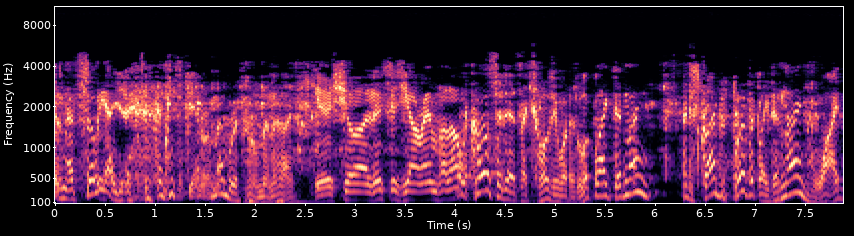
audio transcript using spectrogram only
Isn't that silly? I, I just can't remember it for a minute. I, You sure this is your well, envelope? of course it is. I told you what it looked like, didn't I? I described it perfectly, didn't I? Wide,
